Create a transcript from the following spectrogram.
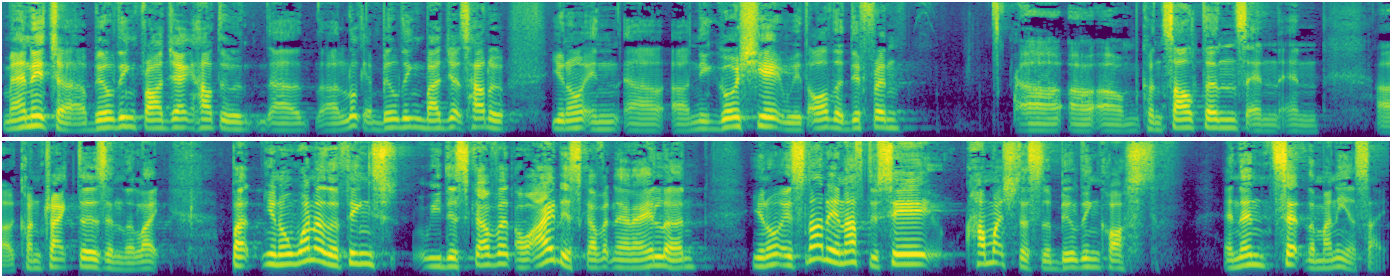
manage a building project, how to uh, look at building budgets, how to, you know, in, negotiate with all the different uh, uh, um, consultants and, and uh, contractors and the like. But, you know, one of the things we discovered, or I discovered and I learned, you know, it's not enough to say, how much does the building cost? And then set the money aside.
